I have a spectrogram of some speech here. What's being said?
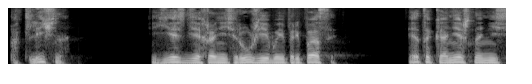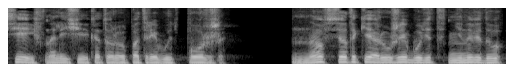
Отлично. Есть где хранить ружья и боеприпасы. Это, конечно, не сейф, наличие которого потребует позже. Но все-таки оружие будет не на виду.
